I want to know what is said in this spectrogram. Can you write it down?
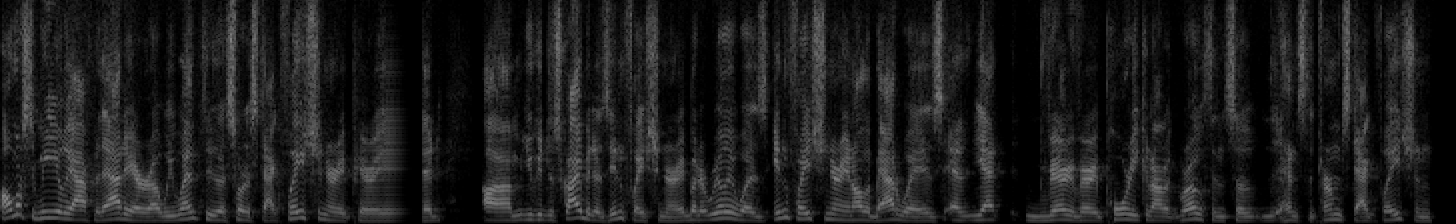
Almost immediately after that era, we went through a sort of stagflationary period. Um, you could describe it as inflationary, but it really was inflationary in all the bad ways, and yet very, very poor economic growth. And so, hence the term stagflation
